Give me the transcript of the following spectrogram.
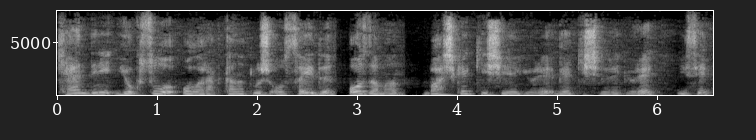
kendini yoksul olarak tanıtmış olsaydı o zaman başka kişiye göre veya kişilere göre ise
